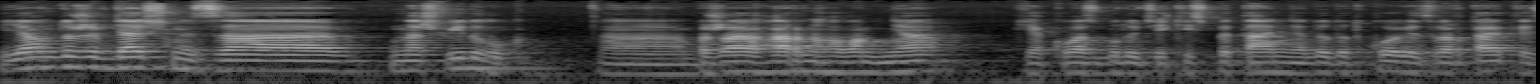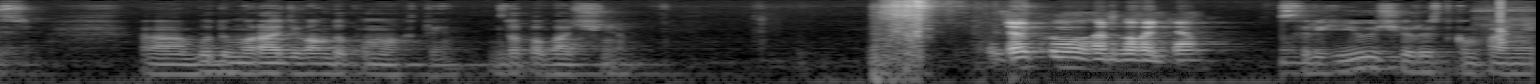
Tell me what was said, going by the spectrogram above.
Я вам дуже вдячний за наш відгук. Е, Бажаю гарного вам дня. Як у вас будуть якісь питання додаткові, звертайтесь. Е, Будемо раді вам допомогти. До побачення. Дякую, гарного дня. Сергійович, юрист компанії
